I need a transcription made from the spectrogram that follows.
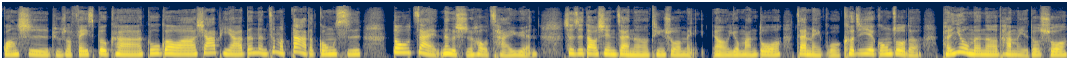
光是比如说 Facebook 啊、Google 啊、虾皮啊等等这么大的公司，都在那个时候裁员，甚至到现在呢，听说美呃有蛮多在美国科技业工作的朋友们呢，他们也都说，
